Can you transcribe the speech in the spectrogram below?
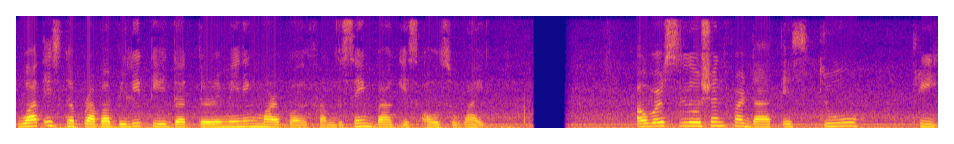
What is the probability that the remaining marble from the same bag is also white? Our solution for that is 2, 3,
